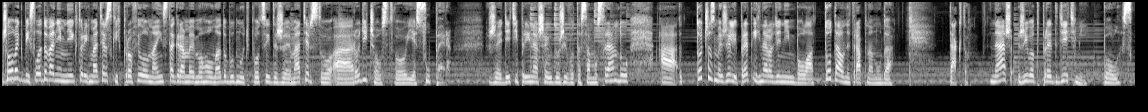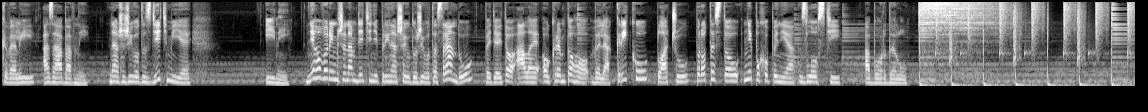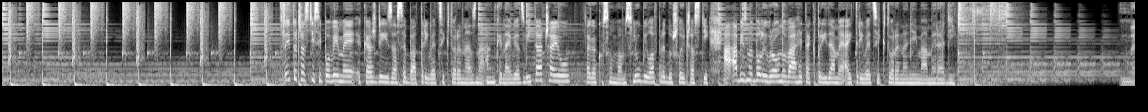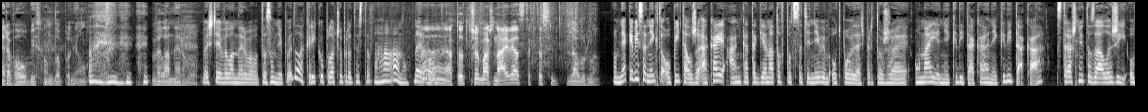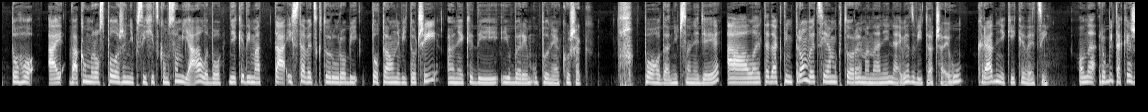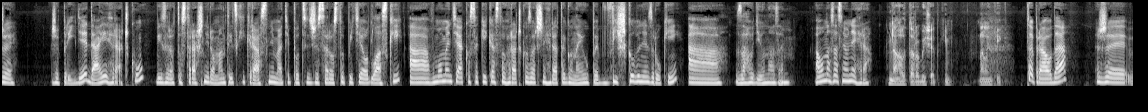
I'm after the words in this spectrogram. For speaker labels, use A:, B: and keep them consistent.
A: Človek by sledovaním niektorých materských profilov na Instagrame mohol nadobudnúť pocit, že materstvo a rodičovstvo je super že deti prinášajú do života samú srandu a to, čo sme žili pred ich narodením, bola totálne trapná nuda. Takto. Náš život pred deťmi bol skvelý a zábavný. Náš život s deťmi je iný. Nehovorím, že nám deti neprinášajú do života srandu, veď aj to, ale okrem toho veľa kriku, plaču, protestov, nepochopenia, zlosti a bordelu. V tejto časti si povieme každý za seba tri veci, ktoré nás na Anke najviac vytáčajú, tak ako som vám slúbila v predošlej časti. A aby sme boli v rovnováhe, tak pridáme aj tri veci, ktoré na nej máme radi.
B: Nervov by som doplnil. veľa nervov.
A: Ešte je veľa nervov. To som nepovedala? Kriku, plaču, protestov? Aha, áno, nervov.
B: Ne, a to, čo máš najviac, tak to si zabudla.
A: No mňa keby sa niekto opýtal, že aká je Anka, tak ja na to v podstate neviem odpovedať, pretože ona je niekedy taká, niekedy taká. Strašne to záleží od toho, aj v akom rozpoložení psychickom som ja, lebo niekedy ma tá istá vec, ktorú robí, totálne vytočí a niekedy ju beriem úplne ako však pff, pohoda, nič sa nedeje. Ale teda k tým trom veciam, ktoré ma na nej najviac vytačajú, kradne kike veci. Ona robí také, že že príde, dá jej hračku, vyzerá to strašne romanticky, krásne, máte pocit, že sa roztopíte od lásky a v momente, ako sa Kika s tou hračkou začne hrať, tak ona ju úplne vyšklbne z ruky a zahodí ju na zem. A ona sa s ňou nehrá.
B: No ale to robí všetkým. Na len
A: To je pravda, že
